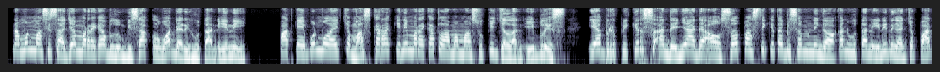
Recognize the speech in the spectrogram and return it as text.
namun masih saja mereka belum bisa keluar dari hutan ini. Patkai pun mulai cemas karena kini mereka telah memasuki jalan iblis, ia berpikir seandainya ada Ause, pasti kita bisa meninggalkan hutan ini dengan cepat,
